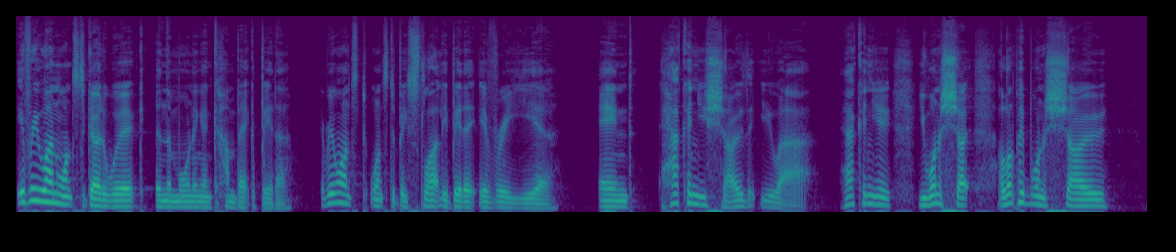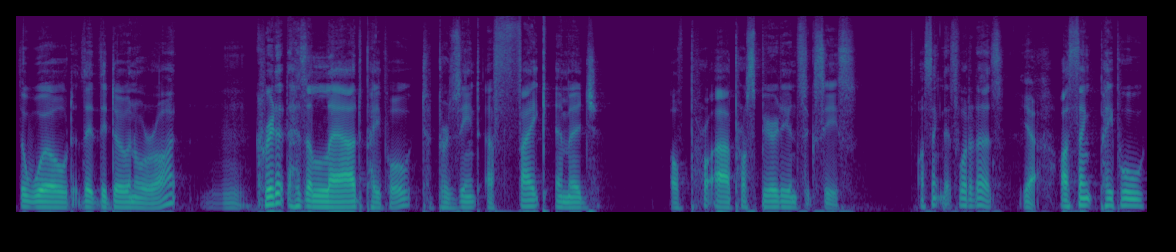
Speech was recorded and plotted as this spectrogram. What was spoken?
everyone wants to go to work in the morning and come back better. Everyone wants to, wants to be slightly better every year. And how can you show that you are? How can you you want to show a lot of people want to show the world that they're doing all right. Credit has allowed people to present a fake image of pro, uh, prosperity and success. I think that's what it is. Yeah. I think people,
